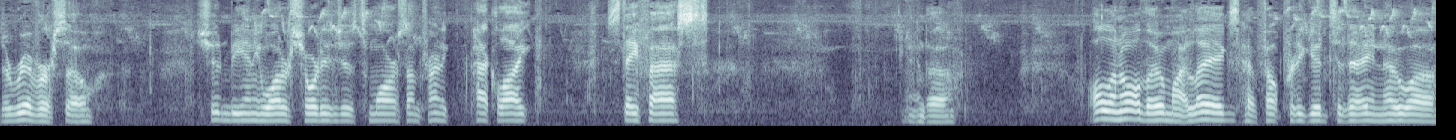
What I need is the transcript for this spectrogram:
the river, so shouldn't be any water shortages tomorrow. So I'm trying to pack light, stay fast, and uh, all in all, though, my legs have felt pretty good today. No uh,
